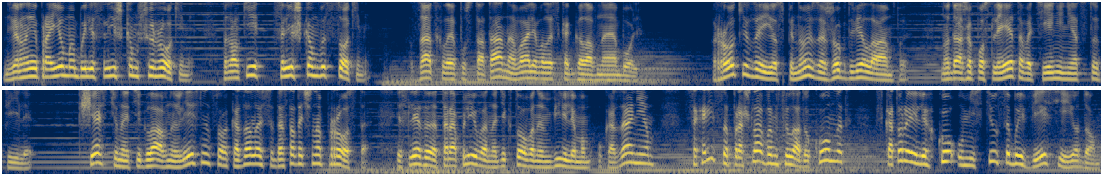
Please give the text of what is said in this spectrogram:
Дверные проемы были слишком широкими, потолки слишком высокими – Затхлая пустота наваливалась, как головная боль. Рокки за ее спиной зажег две лампы, но даже после этого тени не отступили. К счастью, найти главную лестницу оказалось достаточно просто, и следуя торопливо надиктованным Вильямом указаниям, Сахариса прошла в анфиладу комнат, в которые легко уместился бы весь ее дом.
